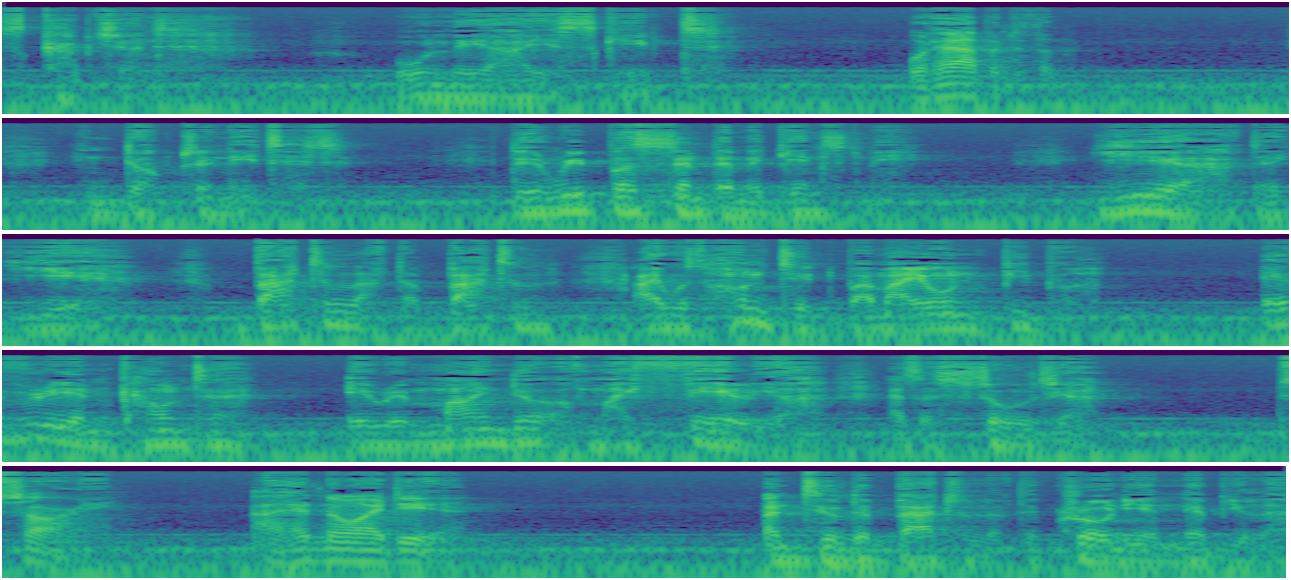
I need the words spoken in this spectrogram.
Was captured. Only I escaped. What happened to them? Indoctrinated. The Reapers sent them against me. Year after year, battle after battle, I was hunted by my own people. Every encounter, a reminder of my failure as a soldier. Sorry. I had no idea. Until the Battle of the Cronian Nebula.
